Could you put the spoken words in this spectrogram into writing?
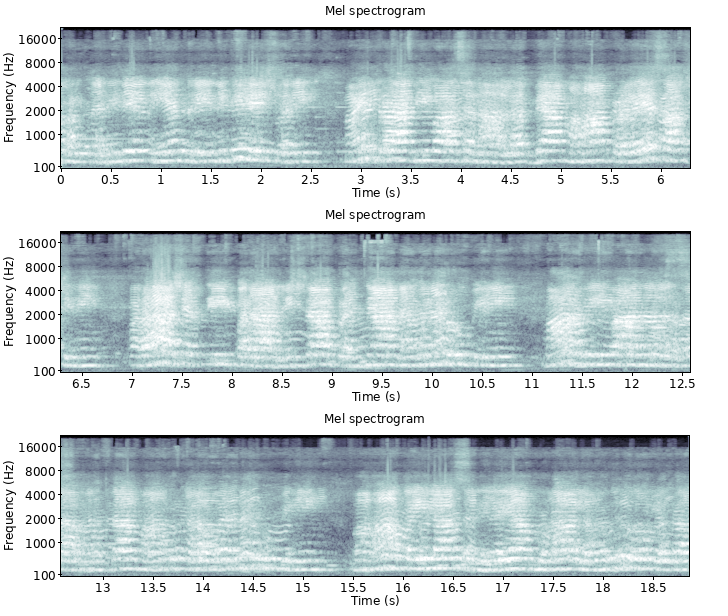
భక్త నిజే నియంత్రి నిఖిలేశ్వరి मैत्रादिवासना लभ्या महाप्रलय साक्षिणी पराशक्ती परानिष्ठा प्रज्ञा नगन रूपिणी माधवीवानसमत्ता रूपिणी महाकैलास निलया मृणाल मधुरोलका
